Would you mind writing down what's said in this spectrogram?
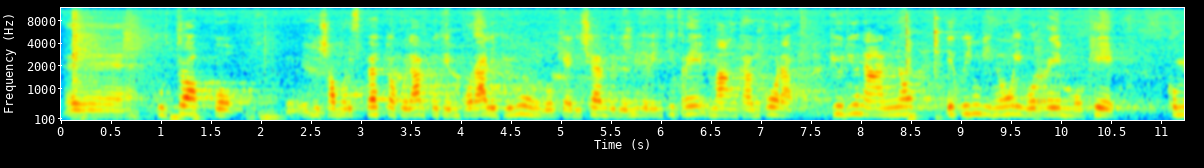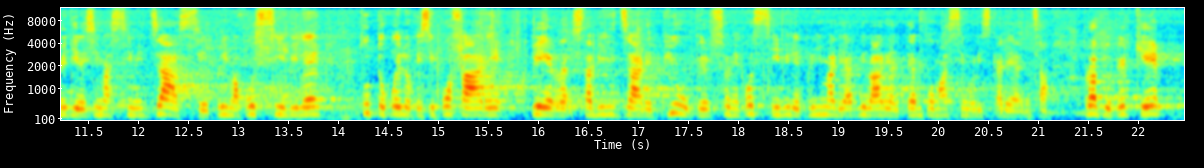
eh, purtroppo eh, diciamo, rispetto a quell'arco temporale più lungo che è dicembre 2023 manca ancora più di un anno e quindi noi vorremmo che come dire, si massimizzasse prima possibile tutto quello che si può fare per stabilizzare più persone possibile prima di arrivare al tempo massimo di scadenza, proprio perché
